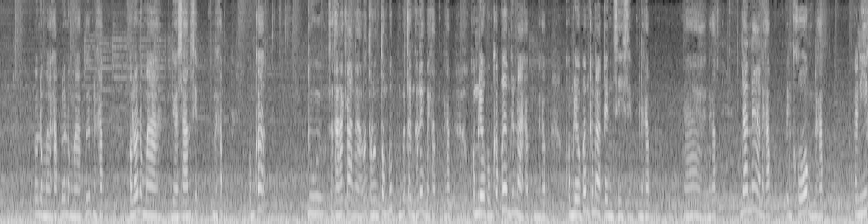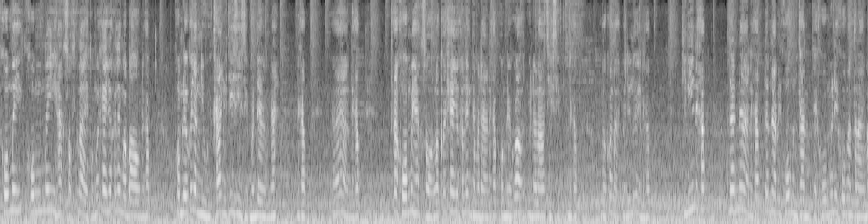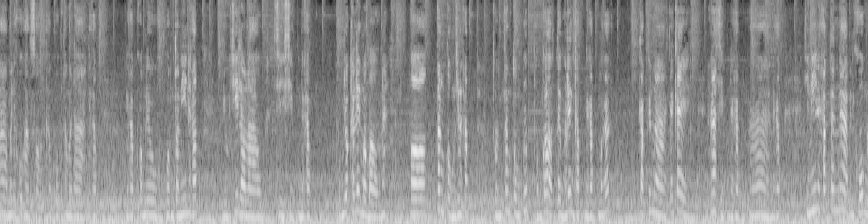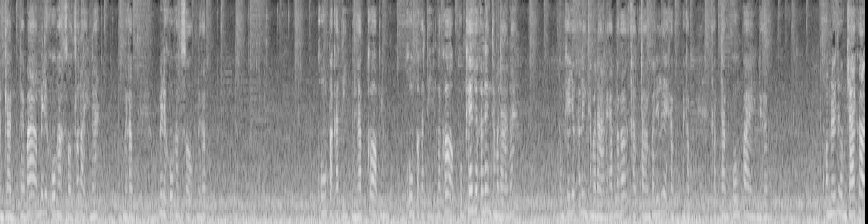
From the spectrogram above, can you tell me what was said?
ลดลงมาครับ ลดลงมาปุ๊บนะครับ พอลดลงมาเหลือ 30 นะครับ ผมก็ดูสถานการณ์อะรถถนนตรงปุ๊บผมก็เติมคันเร่งไปครับนะครับ ความเร็วผมก็เพิ่มขึ้นมาครับนะครับ ความเร็วเพิ่มขึ้นมาเป็น 40 นะครับ อ่า นะครับ ด้านหน้านะครับ เป็นโค้งนะครับ อันนี้โค้งไม่โค้งไม่หักศอกเท่าไหร่ ผมก็แค่ยกคันเร่งมาเบานะครับ ความเร็วก็ยังอยู่ค้างอยู่ที่ 40 เหมือนเดิมนะนะครับ นะครับ ถ้าโค้งไม่หักศอกเราก็แค่ยกคันเร่งธรรมดานะครับความเร็วก็อยู่ราวๆ40 นะครับ เราก็ไหลไปเรื่อยๆนะครับ ทีนี้นะครับด้านหน้านะครับ ด้านหน้าเป็นโค้งเหมือนกัน แต่โค้งไม่ได้โค้งอันตรายมาก ไม่ได้โค้งหักศอกครับโค้งธรรมดานะครับนะครับความเร็วผมตอนนี้นะครับ อยู่ที่ราวๆ40 นะครับ ผมยกคันเร่งมาเบานะ พอตั้งตรงใช่ไหมครับทนตั้งตรงปุ๊บผมก็เติมคันเร่งครับนะครับ มันก็กลับขึ้นมาใกล้ๆ50 นะครับอ่านะครับ ทีนี้นะครับด้านหน้าเป็นโค้งเหมือนกัน แต่ว่าไม่ได้โค้งหักศอกเท่าไหร่นะนะครับ ไม่ได้โค้งหักศอกนะครับ โค้งปกตินะครับ ก็เป็นโค้งปกติ แล้วก็ผมแค่ยกคันเร่งธรรมดานะ ผมแค่ยกคันเร่งธรรมดานะครับ แล้วก็ขับตามไปเรื่อยๆครับนะครับขับตามโค้งไปนะครับ ความเร็วที่ผมใช้ก็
